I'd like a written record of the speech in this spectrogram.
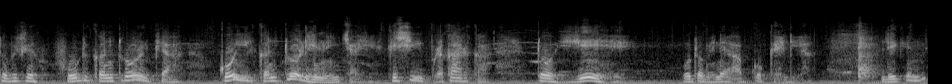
तो वैसे फ़ूड कंट्रोल क्या? कोई कंट्रोल ही नहीं चाहिए, किसी प्रकार का। तो ये है, वो तो मैंने आपको कह दिया। लेकिन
